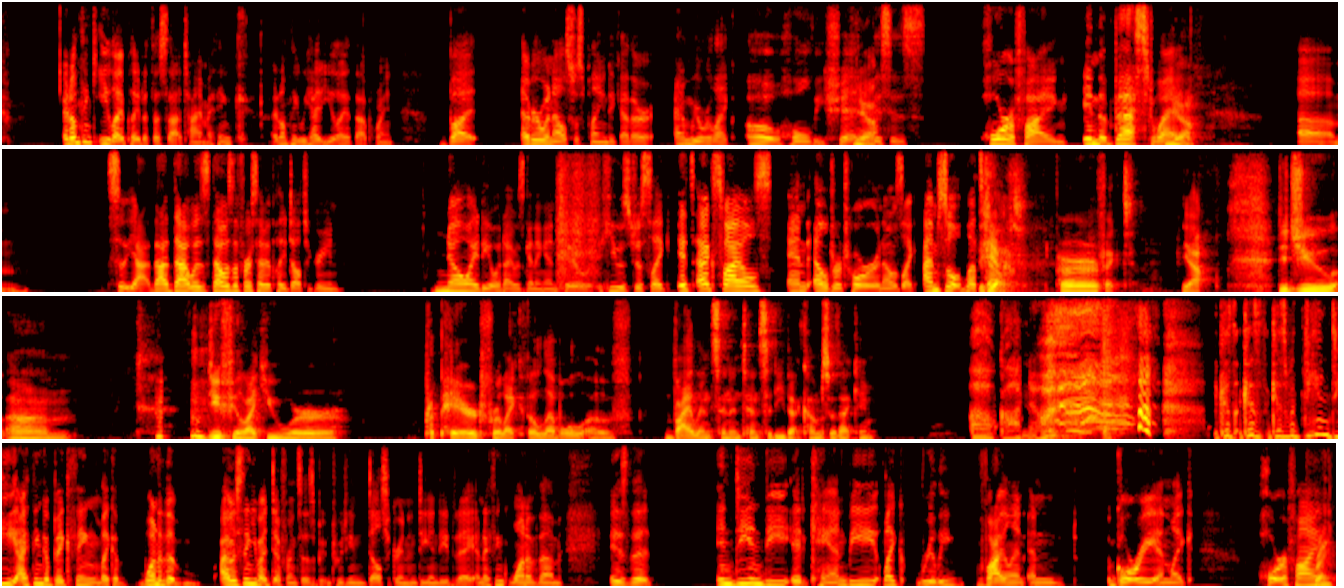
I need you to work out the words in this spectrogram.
I don't think Eli played with us that time. I think I don't think we had Eli at that point, but everyone else was playing together, and we were like, "Oh, holy shit, yeah. this is horrifying in the best way." Yeah. Um, so yeah, that that was that was the first time I played Delta Green. No idea what I was getting into. He was just like, "It's X Files and Eldritch Horror," and I was like, "I'm sold. Let's go." Yeah, perfect. Yeah. Did you um? do you feel like you were prepared for like the level of violence and intensity that comes with that game? Oh God, no. because because because with D and D, I think a big thing, like a one of the, I was thinking about differences between Delta Green and D and D today, and I think one of them is that in D and D it can be like really violent and gory and like horrifying, right.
